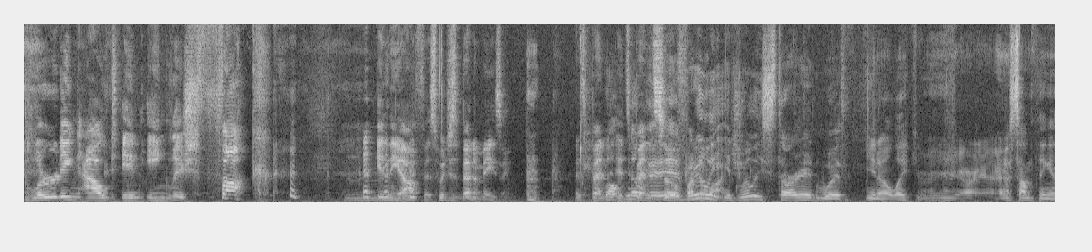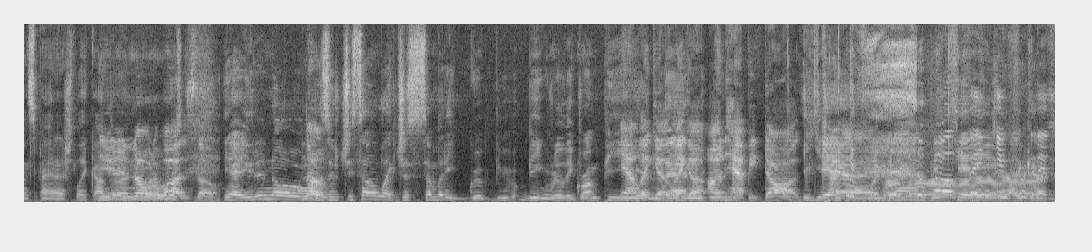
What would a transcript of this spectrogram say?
blurting out in English "fuck" in the office, which has been amazing. It's been Well, it's no, been it, so it fun really to watch. it really started with you know like uh, something in Spanish like under you didn't know what it was though. Yeah, you didn't know what it No. was. It just sounded like just somebody gr- being really grumpy. Yeah, like and a like then, an unhappy dog. yeah, kind of and like, it Oh, thank you like for a- the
